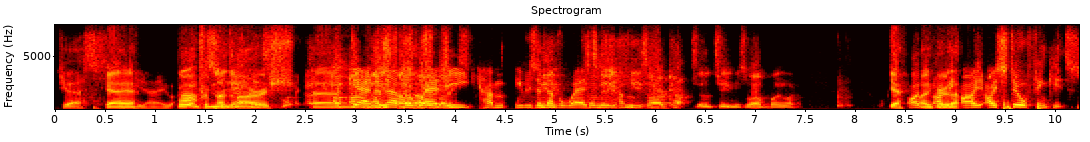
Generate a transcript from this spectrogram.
Just yeah, you know, brought him from London Irish. Um, yeah, and another where he come. He was another where for me. He's our captain of the team as well, by the way. Yeah, I, I agree I, I, I, still think it's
